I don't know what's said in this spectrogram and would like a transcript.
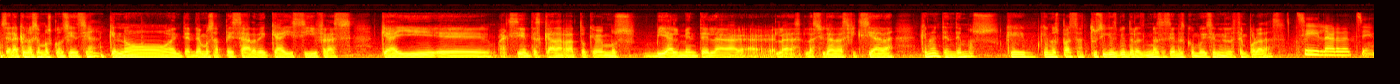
¿Será que no hacemos conciencia? ¿Que no entendemos a pesar de que hay cifras, que hay eh, accidentes cada rato, que vemos vialmente la, la- la ciudad asfixiada? ¿Que no entendemos? ¿Qué, ¿Qué nos pasa? ¿Tú sigues viendo las mismas escenas como dicen en las temporadas? Sí, la verdad sí.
